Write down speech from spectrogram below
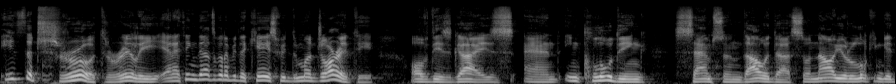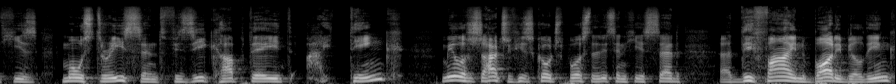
it's the truth, really. And I think that's to be the case with the majority of these guys, and including Samson Dauda. So now you're looking at his most recent physique update. I think Milos Sarcev, his coach, posted this and he said, uh, define bodybuilding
